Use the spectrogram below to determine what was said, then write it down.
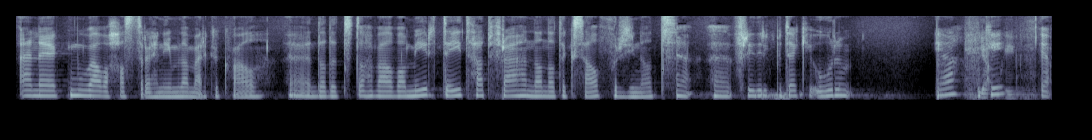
En ik moet wel wat gas terugnemen, dat merk ik wel. dat het toch wel wat meer tijd gaat vragen dan dat ik zelf voorzien had. Ja, Frederik, bedek je oren. Ja, oké. Okay. Ja, okay. ja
